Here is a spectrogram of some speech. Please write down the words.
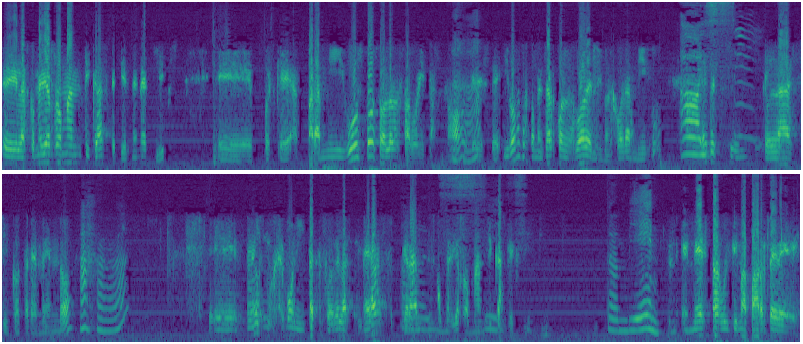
eh, las comedias románticas que tiene Netflix, eh, pues que para mi gusto son las favoritas, ¿no? Este, y vamos a comenzar con la boda de mi mejor amigo. Ay, Este es un clásico tremendo. Ajá. Eh, tenemos Mujer Bonita, que fue de las primeras grandes comedias románticas sí, que existen También. en esta última parte de,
